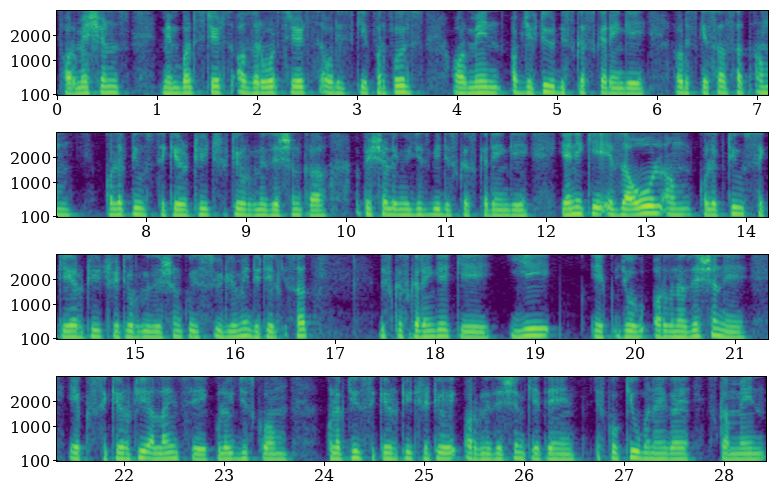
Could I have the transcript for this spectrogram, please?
formations member states observer states और इसके पर्पज़ और मेन ऑब्जेक्टिव डिस्कस करेंगे। और इसके साथ साथ हम कलेक्टिव सिक्योरिटी ट्रीटी ऑर्गेनाइजेशन का ऑफिशियल लैंग्वेजेस भी डिस्कस करेंगे। यानी कि एज ऑल हम कलेक्टिव सिक्योरिटी ट्रीटी ऑर्गेनाइजेशन को इस वीडियो में डिटेल के साथ डिस्कस करेंगे कि ये एक जो ऑर्गेनाइजेशन है, एक सिक्योरिटी अलाइंस से जिसको हम कलेक्टिव सिक्योरिटी ट्रीटी ऑर्गेनाइजेशन कहते हैं, इसको क्यों बनाया गया इसका मेन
